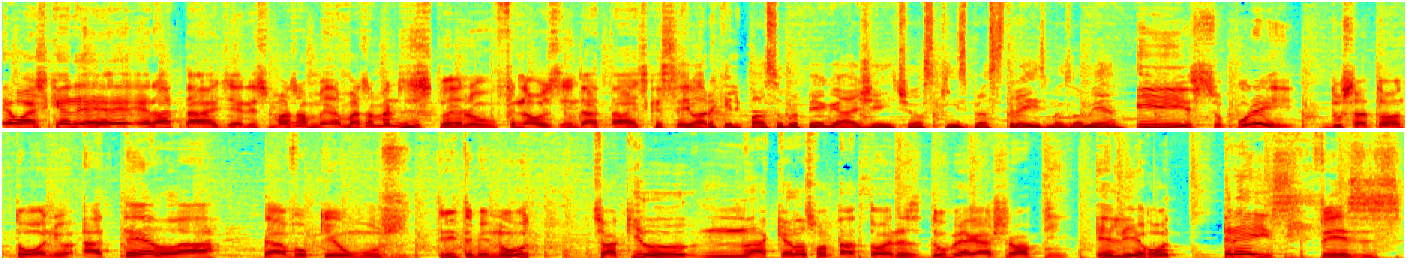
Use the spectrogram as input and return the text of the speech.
Eu acho que era, é, era à tarde, era isso mais ou menos, mais ou menos isso, era o finalzinho da tarde, que Que seja. hora que ele passou pra pegar a gente? Umas 15 pras 3, mais ou menos? Isso, por aí. Do Santo Antônio até lá, dava o quê? Uns 30 minutos. Só que naquelas rotatórias do BH Shopping, ele errou três vezes.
